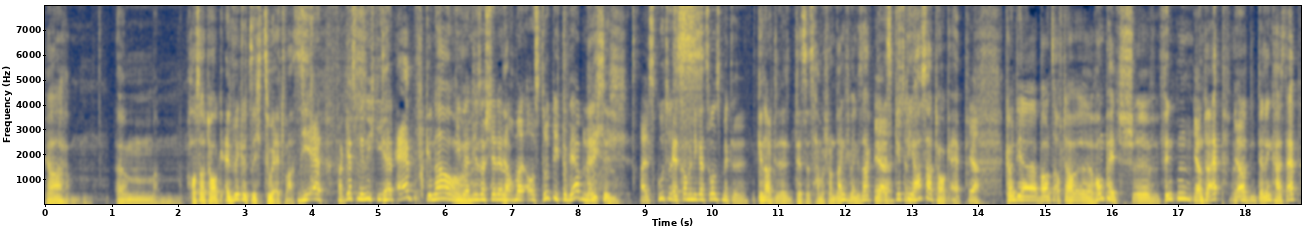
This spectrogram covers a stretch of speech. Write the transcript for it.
ja, ähm, Hossa Talk entwickelt sich zu etwas. Die App, vergessen wir nicht die, App, App, genau. die wir an dieser Stelle Ja. nochmal ausdrücklich bewerben möchten. Richtig. Als gutes Es- Kommunikationsmittel. Genau, das, ist, haben wir schon lange nicht mehr gesagt. Ja, es gibt stimmt. die Hossa Talk App. Ja. Könnt ihr bei uns auf der äh, Homepage äh, finden, Ja. unter App. Ja. Der Link heißt App.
